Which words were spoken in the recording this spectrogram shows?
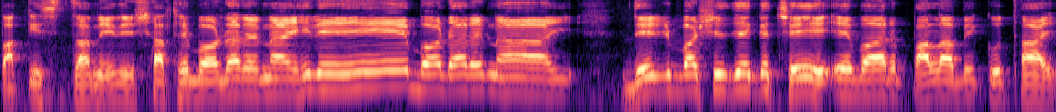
পাকিস্তানের সাথে বর্ডার নাই রে বর্ডার নাই। দেশবাসী জেগেছে, এবার পালাবি কোথায়?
